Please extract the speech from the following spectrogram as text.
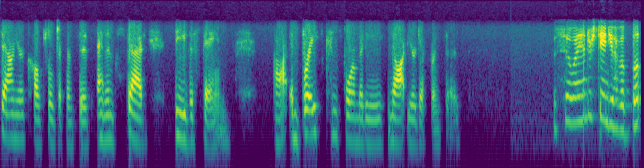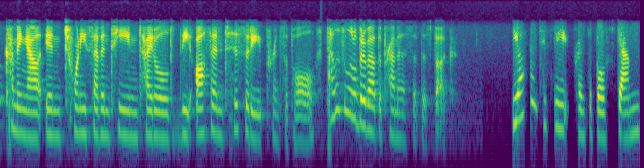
down your cultural differences, and instead be the same. Uh, embrace conformity, not your differences. So, I understand you have a book coming out in 2017 titled The Authenticity Principle. Tell us a little bit about the premise of this book. The authenticity principle stems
